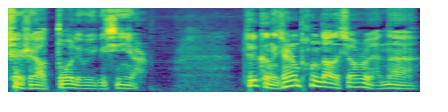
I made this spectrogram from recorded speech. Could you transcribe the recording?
确实要多留一个心眼儿。这耿先生碰到的销售员呢，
